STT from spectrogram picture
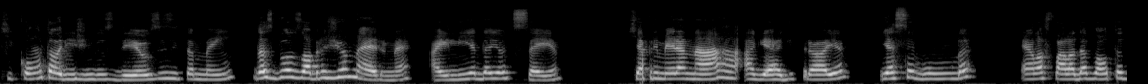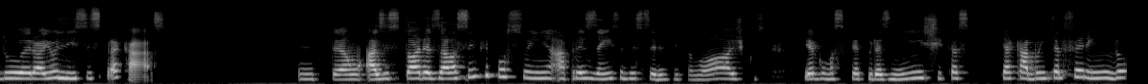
que conta a origem dos deuses e também das duas obras de Homero, né? A Ilíada e a Odisseia, que a primeira narra a guerra de Troia e a segunda ela fala da volta do herói Ulisses para casa. Então, as histórias elas sempre possuem a presença de seres mitológicos e algumas criaturas místicas que acabam interferindo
